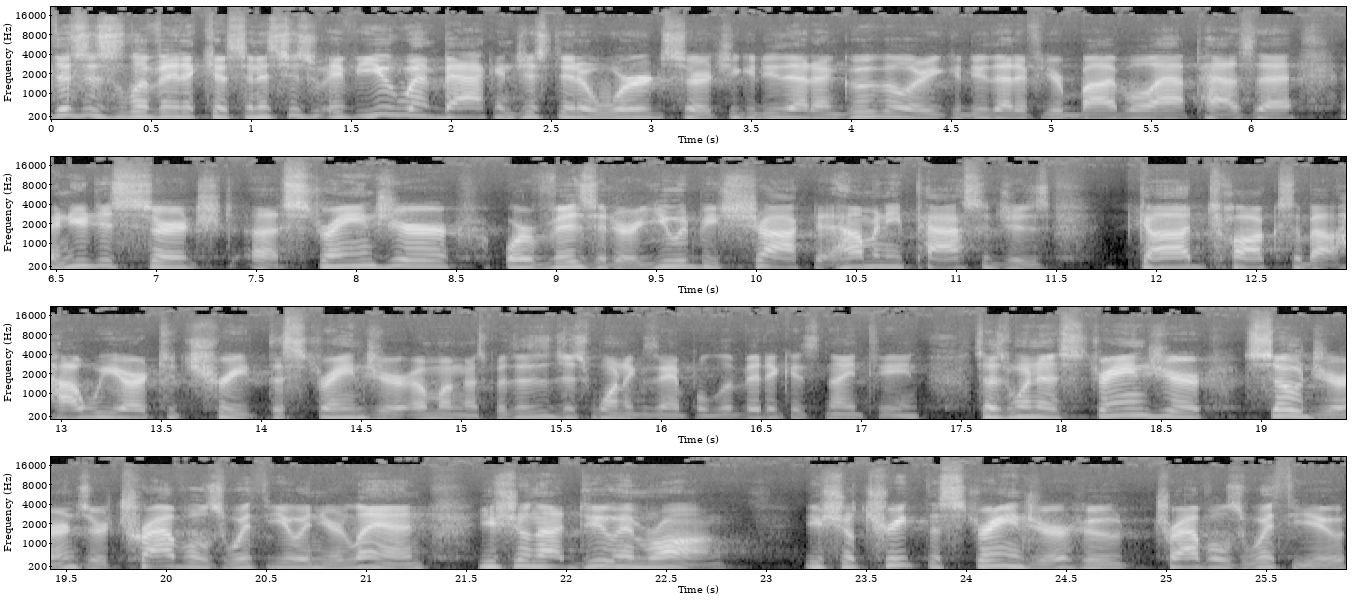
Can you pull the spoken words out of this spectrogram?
this is Leviticus, and it's just, if you went back and just did a word search, you could do that on Google or you could do that if your Bible app has that, and you just searched uh, stranger or visitor, you would be shocked at how many passages God talks about how we are to treat the stranger among us. But this is just one example. Leviticus 19 says, When a stranger sojourns or travels with you in your land, you shall not do him wrong. You shall treat the stranger who travels with you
